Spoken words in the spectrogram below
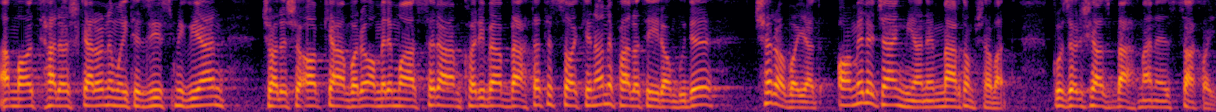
اما تلاشگران محیط زیست می‌گویند چالش آب که همواره عامل موثر همکاری و وحدت ساکنان فلات ایران بوده چرا باید عامل جنگ میان مردم شود؟ گزارشی از بهمن سقایی.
